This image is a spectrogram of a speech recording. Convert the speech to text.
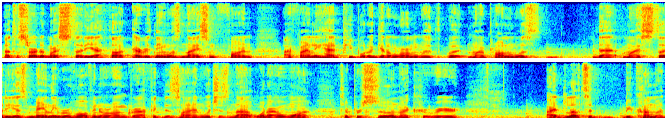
At the start of my study, I thought everything was nice and fun. I finally had people to get along with, but my problem was that my study is mainly revolving around graphic design, which is not what I want to pursue in my career. I'd love to become a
